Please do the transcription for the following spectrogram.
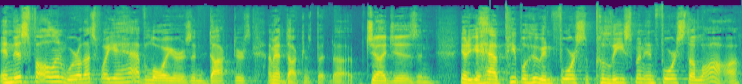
in this fallen world, that's why you have lawyers and doctors. I mean, not doctors, but uh, judges. And, you know, you have people who enforce, policemen enforce the law.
